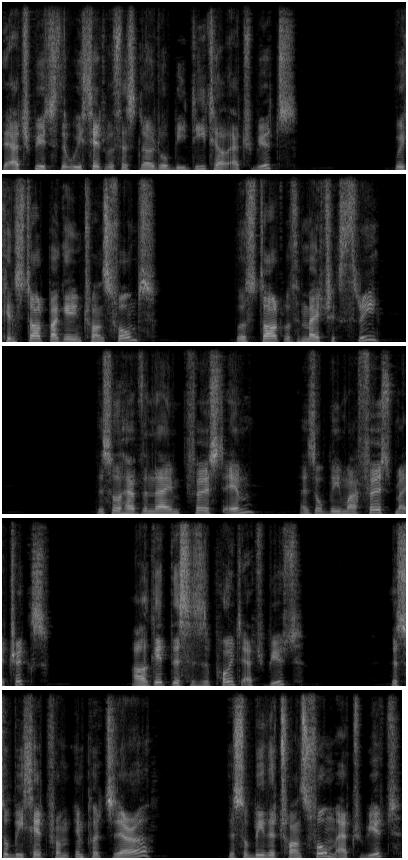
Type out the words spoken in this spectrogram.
The attributes that we set with this node will be detail attributes. We can start by getting transforms. We'll start with the matrix 3. This will have the name first M, as it will be my first matrix. I'll get this as a point attribute, this will be set from input 0. This will be the transform attribute.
